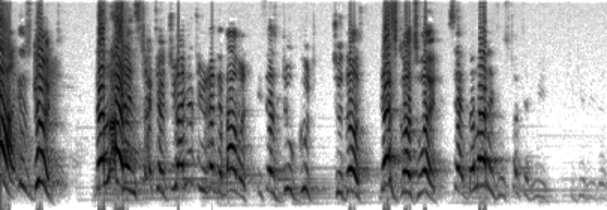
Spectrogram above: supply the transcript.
Yeah, it's good. The Lord instructed you. I know you read the Bible. It says, do good to those. That's God's word. Say, the Lord has instructed me to give you this.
